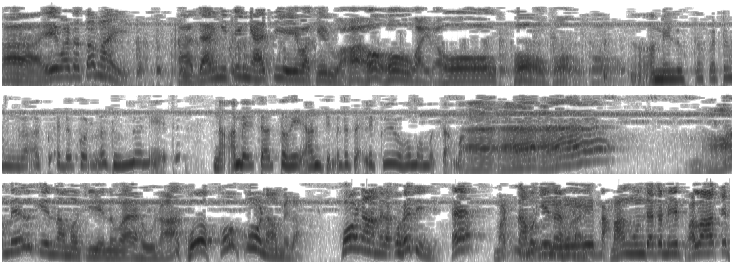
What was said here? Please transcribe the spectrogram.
ආ ඒවට තමයි. දැන් ඉතින් ඇති ඒව කෙරුවා. හෝ හෝ වෛර හෝ හෝ හෝ හෝ. අමෙලුත් අපට හුඟක් වැඩ කරලා දුන්නා නේද? නාමෙල්ටත් ඔහේ අන්තිමට සැලකුවේ ඔහොමම තමයි. නාමෙල්ගේ නම කියනවා ඇහුණා. කෝ කෝ කෝ නාමෙලා. කෝ නාමෙලා කොහෙද ඉන්නේ? ඈ මට නම කියන ඇහුණා. මං උන්දට මේ පලාතේ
